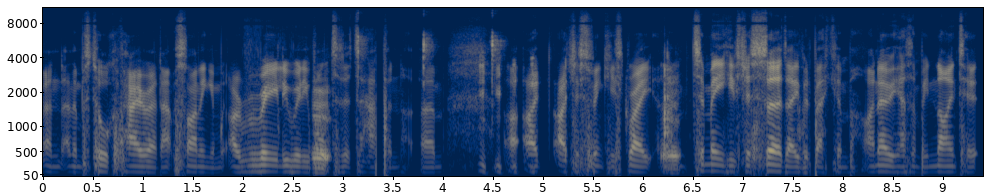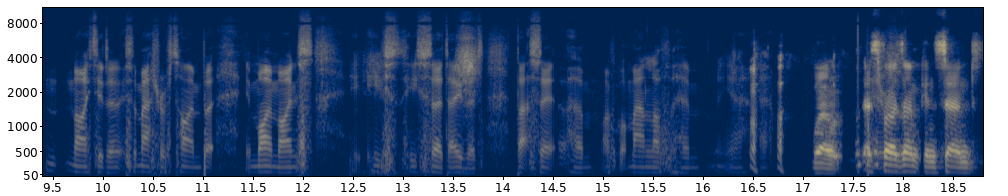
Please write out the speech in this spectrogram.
and, and there was talk of Harry Redknapp signing him, I really, really wanted it to happen. Um, I, I, just think he's great. Um, to me, he's just Sir David Beckham. I know he hasn't been knighted, knighted, and it's a matter of time, but in my mind, he's he's Sir David. That's it. Um, I've got man love for him. Yeah. yeah. Well, as far as I'm concerned,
